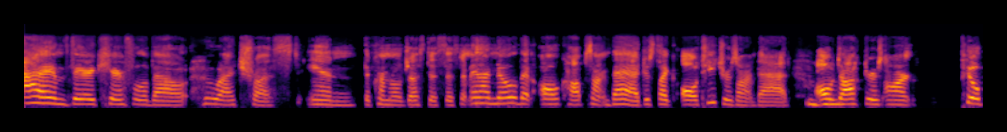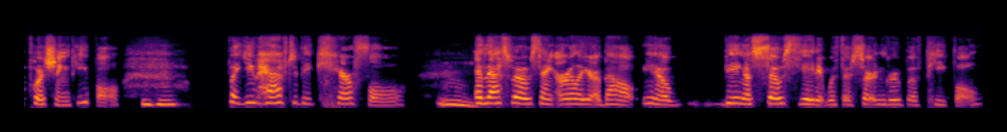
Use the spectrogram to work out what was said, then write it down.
I am very careful about who I trust in the criminal justice system. And I know that all cops aren't bad, just like all teachers aren't bad, all Mhm. doctors aren't pill pushing people. Mhm. But you have to be careful. Mm. And that's what I was saying earlier about, you know, being associated with a certain group of people.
